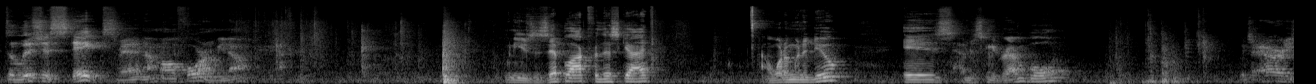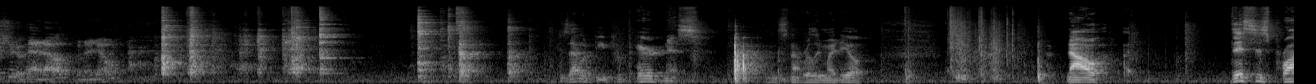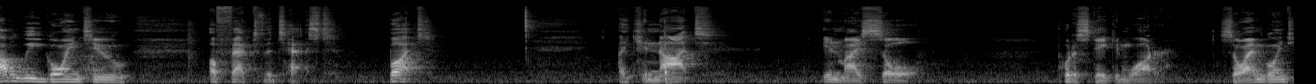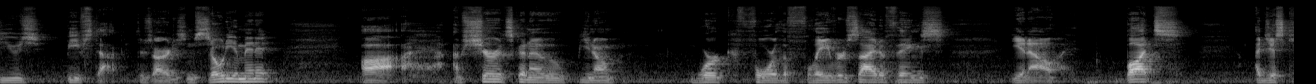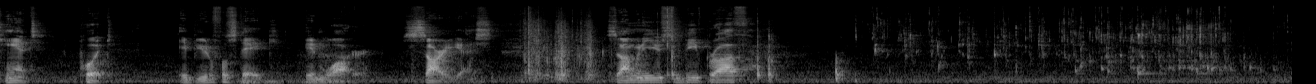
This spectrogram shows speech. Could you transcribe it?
delicious steaks, man. I'm all for them, you know. I'm gonna use a Ziploc for this guy. And what I'm gonna do is I'm just gonna grab a bowl, which I already should have had out, but I don't. Because that would be preparedness. It's not really my deal. Now, this is probably going to affect the test, but I cannot, in my soul, put a steak in water. So I'm going to use beef stock. There's already some sodium in it. Uh, I'm sure it's gonna, you know, work for the flavor side of things, you know, but I just can't put a beautiful steak in water. Sorry, guys. So I'm gonna use some beef broth.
